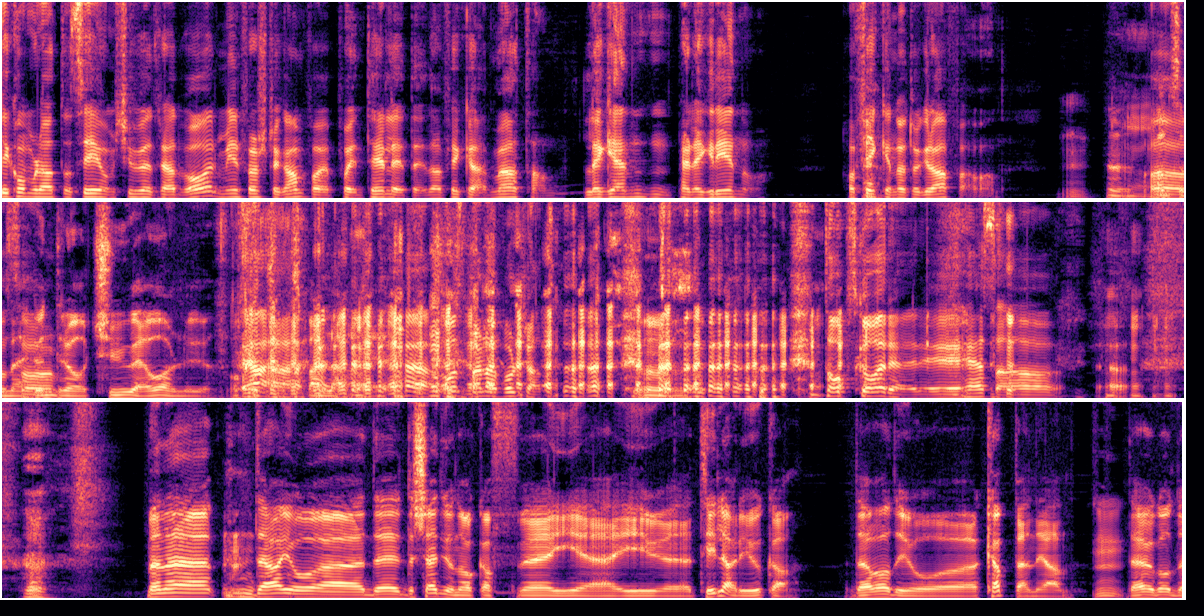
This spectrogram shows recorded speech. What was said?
de kommer da til å si om 20-30 år Min første kamp var på Intility. Da fikk jeg møte han, legenden Pellegrino, og fikk en autograf av han. Mm. Han som er så- 120 år nå og fortsatt spiller. Ja, og spiller fortsatt. Toppskårer i Hesa. Og, ja. Men eh, det har jo eh, det, det skjedde jo noe i, eh, i, tidligere i uka. Da var det jo cupen igjen. Det har jo gått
